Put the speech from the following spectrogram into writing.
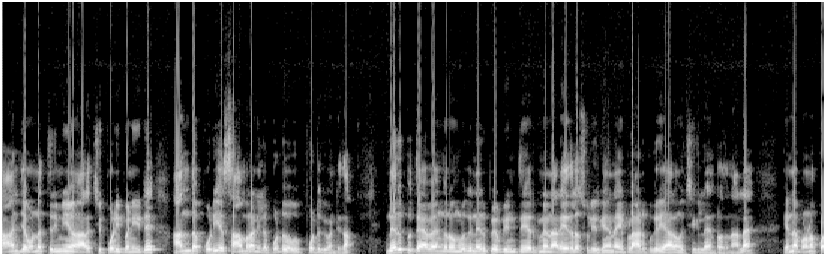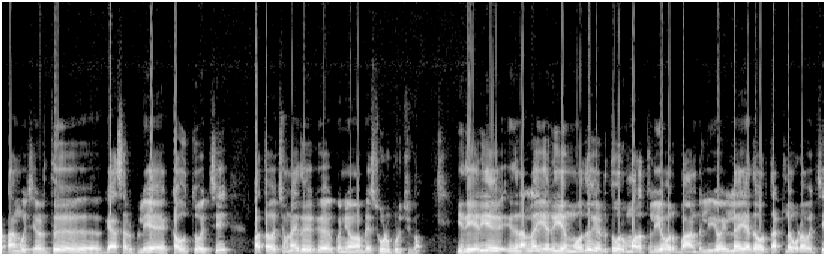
காஞ்ச உடனே திரும்பியும் அரைச்சி பொடி பண்ணிக்கிட்டு அந்த பொடியை சாம்பிராணியில் போட்டு போட்டுக்க வேண்டியதான் நெருப்பு தேவைங்கிறவங்களுக்கு நெருப்பு எப்படின்னு ஏற்கனவே நிறைய இதில் சொல்லியிருக்கேன். ஏன்னா இப்போலாம் அடுப்புக்கறி யாரும் வச்சுக்கலன்றதுனால என்ன பண்ணணும்? கொட்டாங்குச்சி எடுத்து கேஸ் அடுப்புலேயே கவுத்து வச்சு பற்ற வச்சோம்னா இதுக்கு கொஞ்சம் அப்படியே சூடு பிடிச்சிக்கும். இது எரிய இது நல்லா எரியும் போது எடுத்து ஒரு முரத்துலேயோ ஒரு பாண்டுலேயோ இல்லை ஏதோ ஒரு தட்டில் கூட வச்சு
